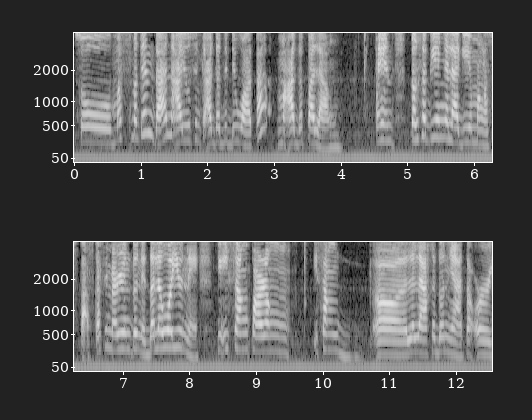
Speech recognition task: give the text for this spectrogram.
So, mas maganda na ayusin ka agad ni Diwata, maaga pa lang, And pagsabihan niya lagi yung mga staff kasi meron doon eh, dalawa yun eh. Yung isang parang isang ah, lalaki doon yata or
